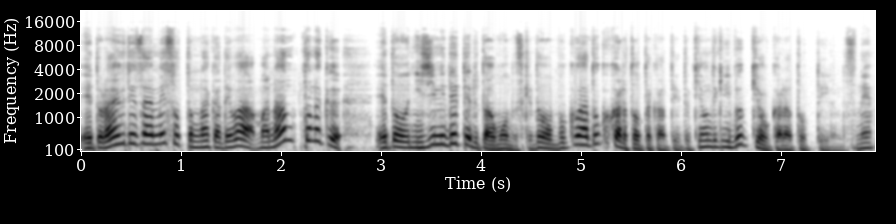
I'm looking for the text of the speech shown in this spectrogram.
えっ、と、ライフデザインメソッドの中では、まあなんとなく、えっ、と、滲み出てるとは思うんですけど、僕はどこから取ったかっていうと、基本的に仏教から取っているんですね。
